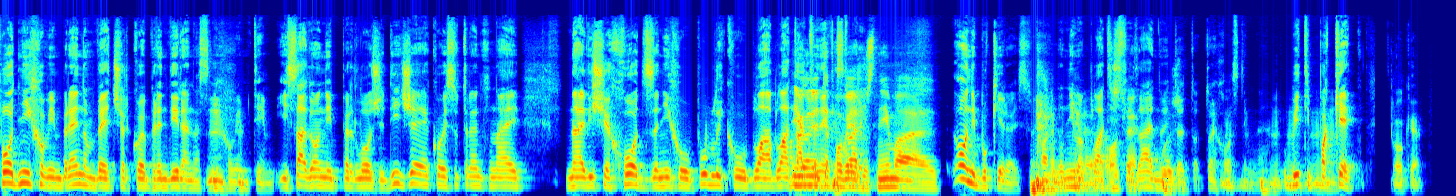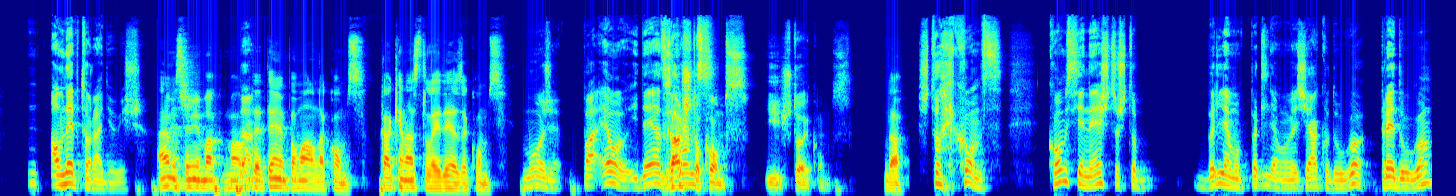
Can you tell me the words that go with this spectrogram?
pod njihovim brandom večer koja je brandirana s njihovim tim. I sad oni predlože DJ-e koji su trenutno naj, najviše hod za njihovu publiku, bla bla, I oni te neke povežu stvari. s njima. Oni bukiraju sve. Oni da njima bukiraju, platiš sve ok, zajedno i to je to. To je hosting. Ne? Mhm, U biti mhm. paket. Ok. Ali ne bi to radio više. Ajmo se mi malo Da. te teme pa malo na koms. Kak je nastala ideja za koms? Može. Pa evo, ideja za Zašto Koms- koms? I što je koms? Da. Što je koms? Koms je nešto što brljamo, prljamo već jako dugo, predugo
